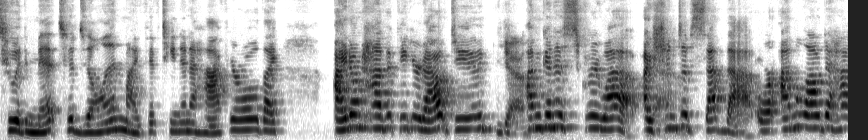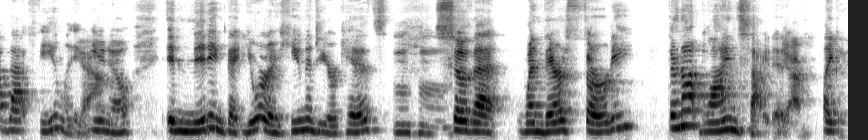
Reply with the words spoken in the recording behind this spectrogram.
to admit to Dylan, my 15 and a half year old, like, I don't have it figured out, dude. Yeah. I'm going to screw up. I yeah. shouldn't have said that. Or I'm allowed to have that feeling, yeah. you know, admitting that you're a human to your kids mm-hmm. so that when they're 30, they're not blindsided. Yeah. Like,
